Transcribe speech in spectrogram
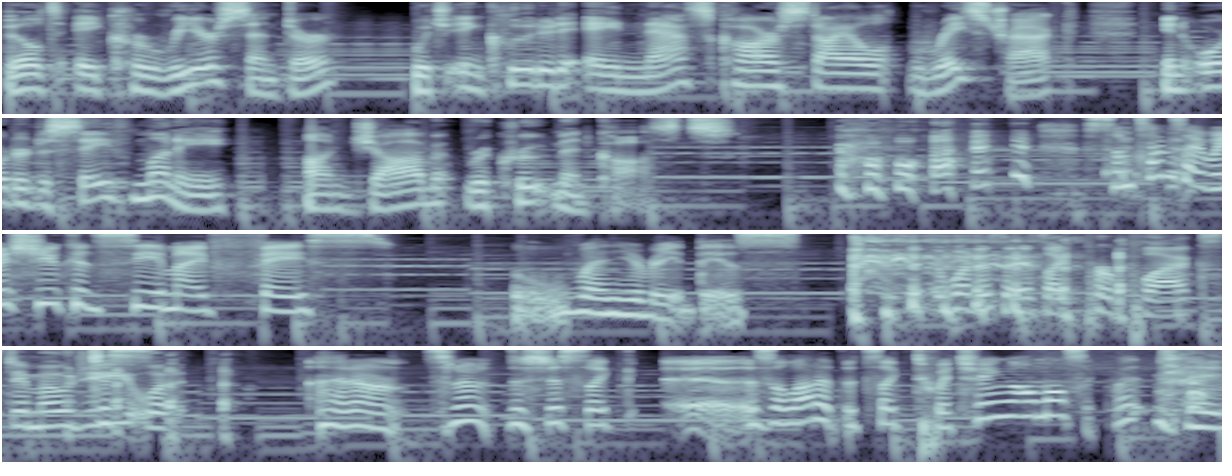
built a career center which included a NASCAR style racetrack in order to save money on job recruitment costs. what? Sometimes I wish you could see my face when you read these. What is it? It's like perplexed emoji. Just- what? I don't. So there's just like uh, there's a lot of it's like twitching almost. Like what? I-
